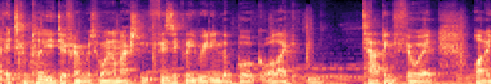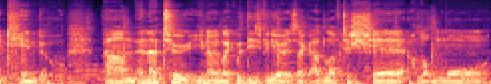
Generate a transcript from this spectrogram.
it's completely different with when I'm actually physically reading the book or like tapping through it on a Kindle. Um, and that too, you know, like with these videos, like I'd love to share a lot more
